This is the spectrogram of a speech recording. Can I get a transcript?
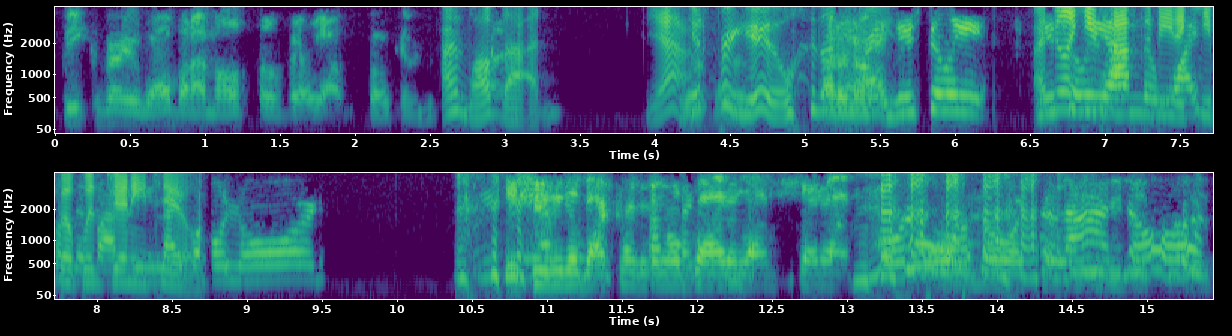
speak very well, but I'm also very outspoken. I love time. that. Yeah. Good for you. That's don't know. Yeah, great. usually, I feel like you'd have to be to keep up with Jenny, too. Like, oh Lord. If she's in the background going, "Oh God, Elan, shut up!" Oh no, I can't believe he just no. started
